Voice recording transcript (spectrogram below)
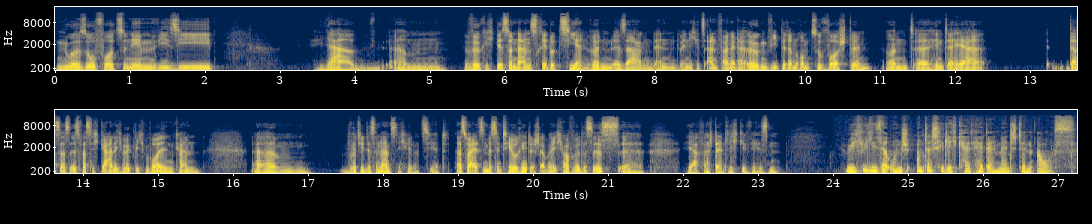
nur so vorzunehmen, wie sie ja ähm, wirklich Dissonanz reduzieren, würden wir sagen. Denn wenn ich jetzt anfange, da irgendwie drin rumzuwursteln und äh, hinterher dass das ist, was ich gar nicht wirklich wollen kann, ähm, wird die Dissonanz nicht reduziert. Das war jetzt ein bisschen theoretisch, aber ich hoffe, das ist äh, ja verständlich gewesen. Wie viel dieser Un Unterschiedlichkeit hält ein Mensch denn aus?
